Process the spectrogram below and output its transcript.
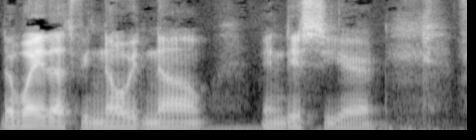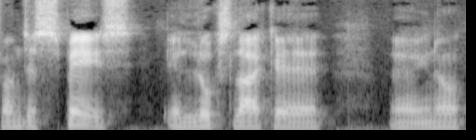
the way that we know it now in this year. From the space, it looks like a, you know,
